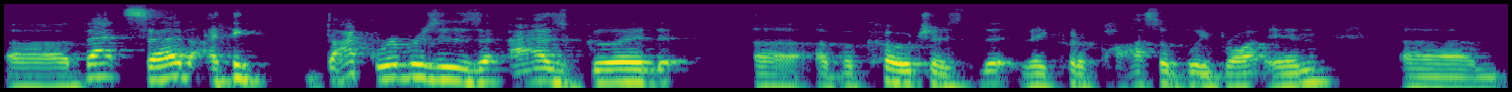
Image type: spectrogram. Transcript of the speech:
Uh, that said, I think Doc Rivers is as good uh, of a coach as th- they could have possibly brought in. Um,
